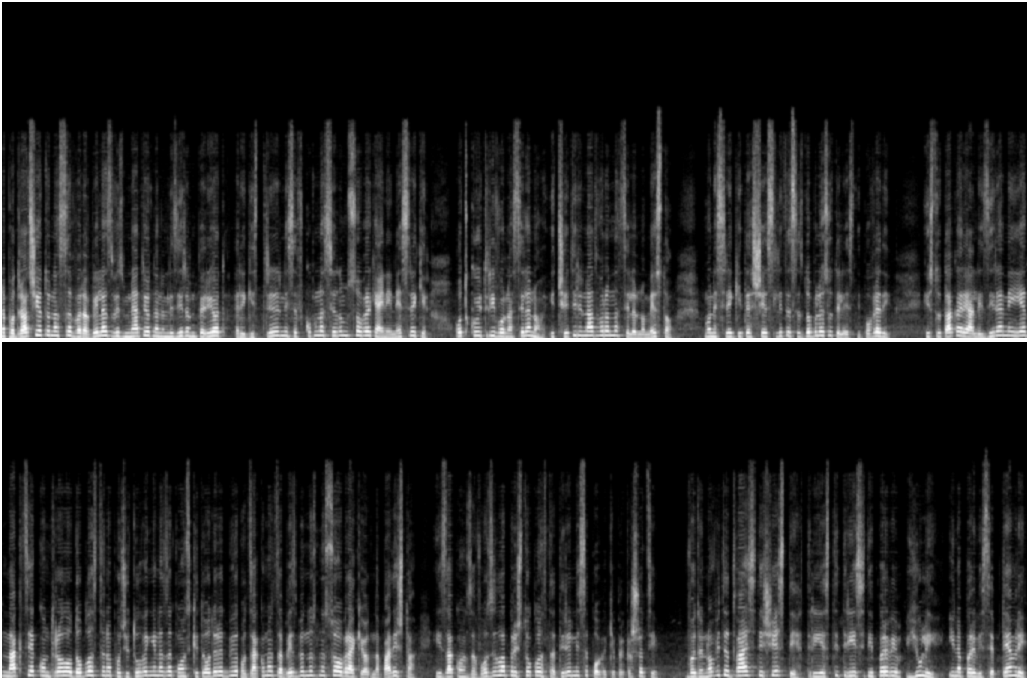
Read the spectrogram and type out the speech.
На подрачјето на СВР Велес во изминатиот анализиран период регистрирани се вкупно 7 сообраќајни несреќи, од кои 3 во населено и 4 надвор од населено место. Во несреќите 6 лица се здобиле со телесни повреди. Исто така реализирана е една акција контрола од областа на почитување на законските одредби од Законот за безбедност на сообраќајот на патишта и Закон за возила при што констатирани се повеќе прекршоци. Во деновите 26, 30, 31 јули и на 1 септември,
